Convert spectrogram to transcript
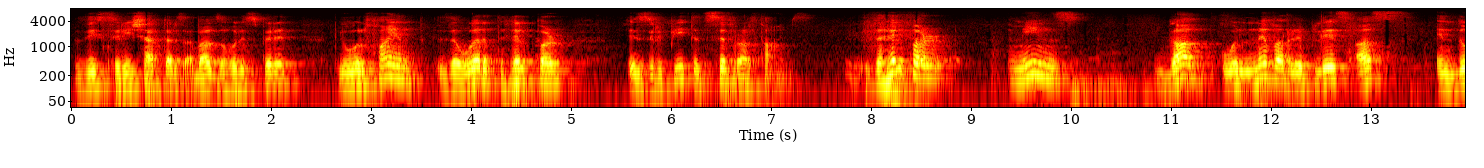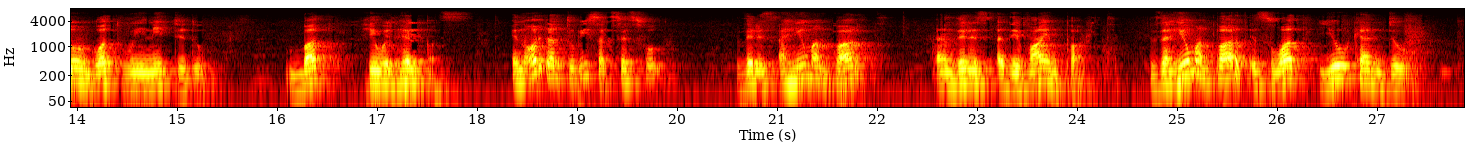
these three chapters about the Holy Spirit, you will find the word helper is repeated several times. The helper means God will never replace us in doing what we need to do, but He will help us. In order to be successful, there is a human part and there is a divine part. The human part is what you can do,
